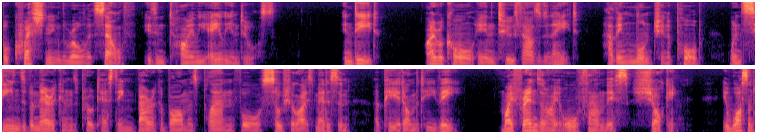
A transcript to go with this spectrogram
but questioning the role itself is entirely alien to us. Indeed, I recall in 2008 having lunch in a pub when scenes of Americans protesting Barack Obama's plan for socialized medicine appeared on the TV. My friends and I all found this shocking it wasn't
